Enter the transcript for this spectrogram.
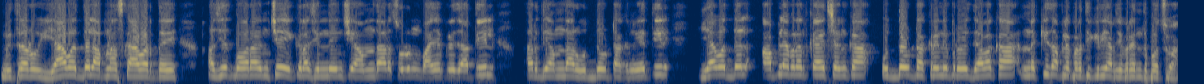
मित्रांनो याबद्दल आपणास काय वाटतंय? अजित पवारांचे एकनाथ शिंदेचे आमदार सोडून भाजपकडे जातील? अर्धे आमदार उद्धव ठाकरे येतील? याबद्दल आपल्या मनात काय शंका? उद्धव ठाकरेंनी प्रवेश द्यावा का? नक्कीच आपल्या प्रतिक्रिया आमच्यापर्यंत पोहोचवा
